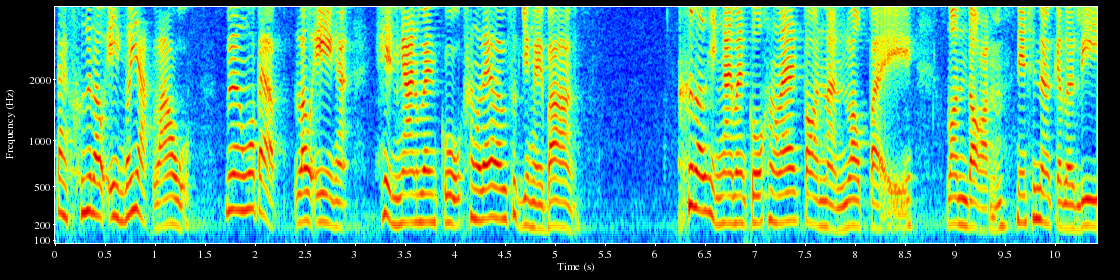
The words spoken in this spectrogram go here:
แต่คือเราเองก็อยากเล่า เรื่องว่าแบบเราเองอะเห็นงานแวนโกะครั้งแรกเรารู้สึกยังไงบ้าง คือเราเห็นงานแวนโกะครั้งแรกตอนนั้น เราไป ลอนดอน National Gallery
